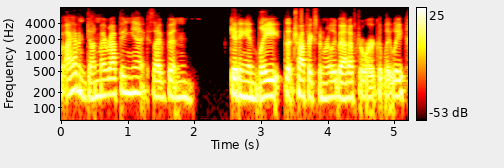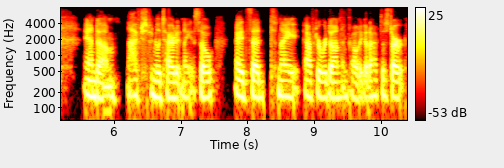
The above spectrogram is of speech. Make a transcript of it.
I haven't done my wrapping yet because I've been getting in late. The traffic's been really bad after work lately, and um, I've just been really tired at night. So I had said tonight after we're done, I'm probably gonna have to start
